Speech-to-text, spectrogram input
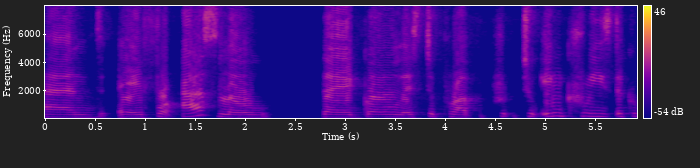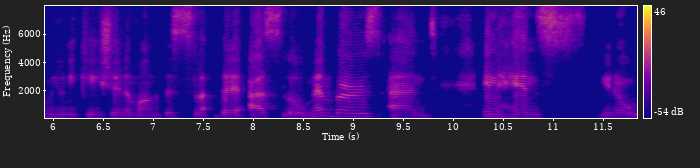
And uh, for ASLO, the goal is to pro- to increase the communication among the the ASLO members and enhance you know,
